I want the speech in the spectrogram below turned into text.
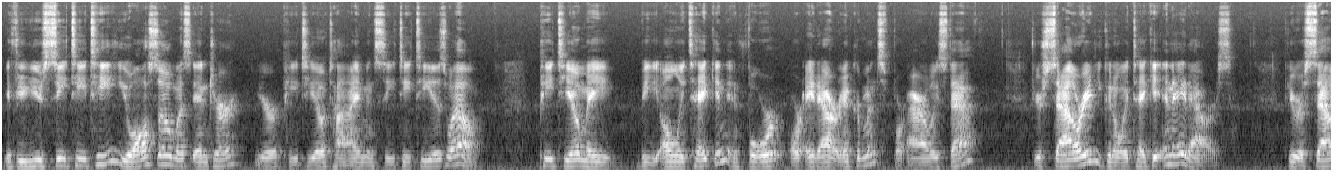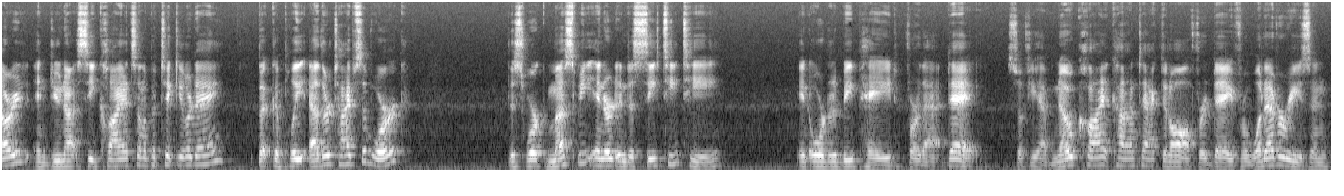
If you use CTT, you also must enter your PTO time in CTT as well. PTO may be only taken in four or eight hour increments for hourly staff. If you're salaried, you can only take it in eight hours. If you're salaried and do not see clients on a particular day, but complete other types of work, this work must be entered into CTT in order to be paid for that day. So if you have no client contact at all for a day for whatever reason,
